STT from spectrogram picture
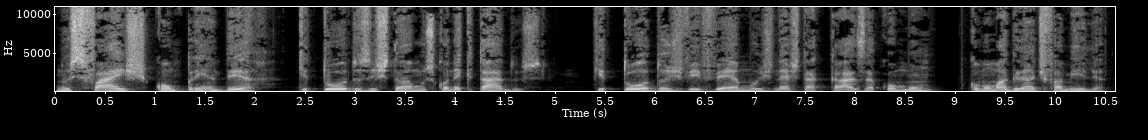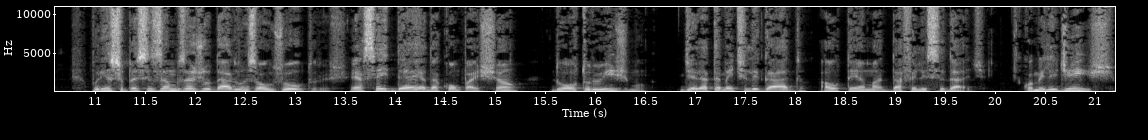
nos faz compreender que todos estamos conectados, que todos vivemos nesta casa comum, como uma grande família. Por isso precisamos ajudar uns aos outros. Essa é a ideia da compaixão, do altruísmo, diretamente ligado ao tema da felicidade. Como ele diz,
